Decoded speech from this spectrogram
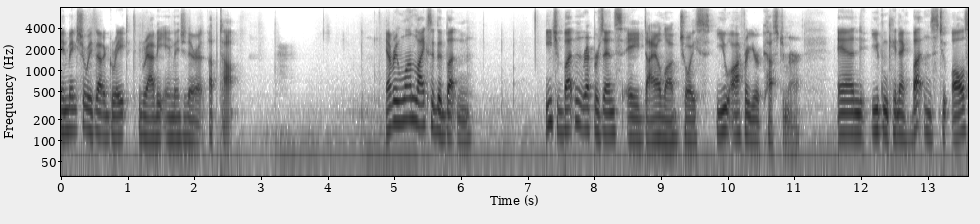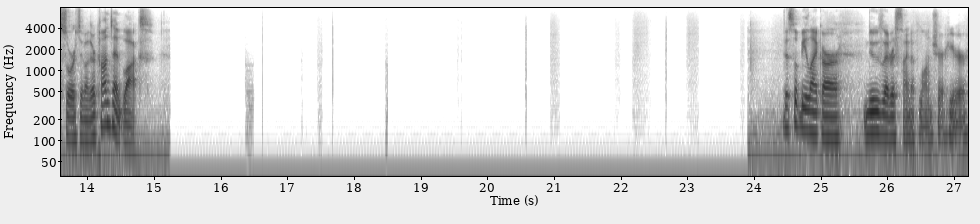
And make sure we've got a great grabby image there up top. Everyone likes a good button. Each button represents a dialog choice you offer your customer, and you can connect buttons to all sorts of other content blocks. This will be like our newsletter sign up launcher here.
